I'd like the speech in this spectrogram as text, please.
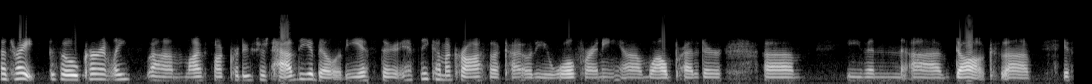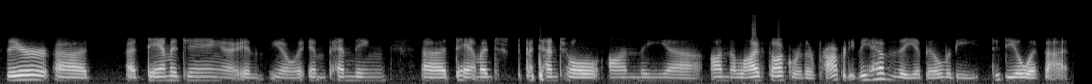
That's right. So currently, um, livestock producers have the ability, if they if they come across a coyote, or wolf, or any um, wild predator, um, even uh, dogs, uh, if they're uh, uh, damaging, uh, in, you know, impending uh, damage potential on the uh, on the livestock or their property, they have the ability to deal with that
